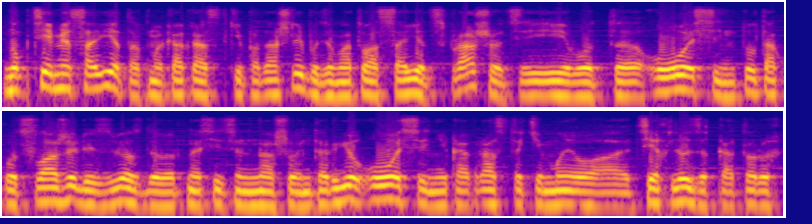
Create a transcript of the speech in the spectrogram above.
Ну, к теме советов мы как раз-таки подошли, будем от вас совет спрашивать. И вот э, осень, тут так вот сложились звезды относительно нашего интервью. Осень, и как раз-таки мы о тех людях, которых,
